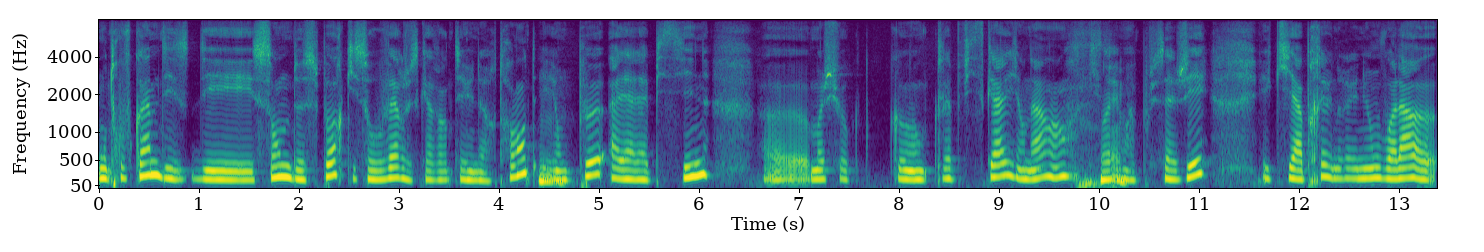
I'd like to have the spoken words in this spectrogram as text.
on trouve quand même des, centres de sport qui sont ouverts jusqu'à 21h30 et mmh. on peut aller à la piscine. Euh, moi, je suis au club fiscal, il y en a un qui sont plus âgés et qui après une réunion, voilà.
